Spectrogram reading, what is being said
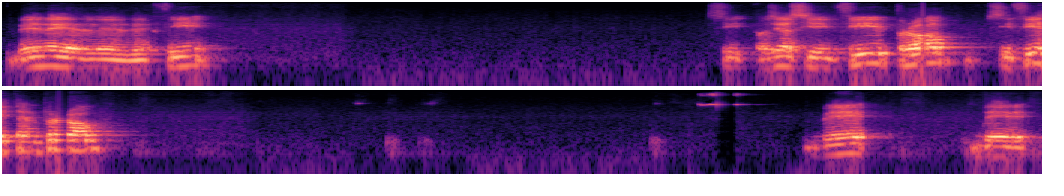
B de, de, phi, sí, o sea, si phi prop, si phi está en prop, B de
